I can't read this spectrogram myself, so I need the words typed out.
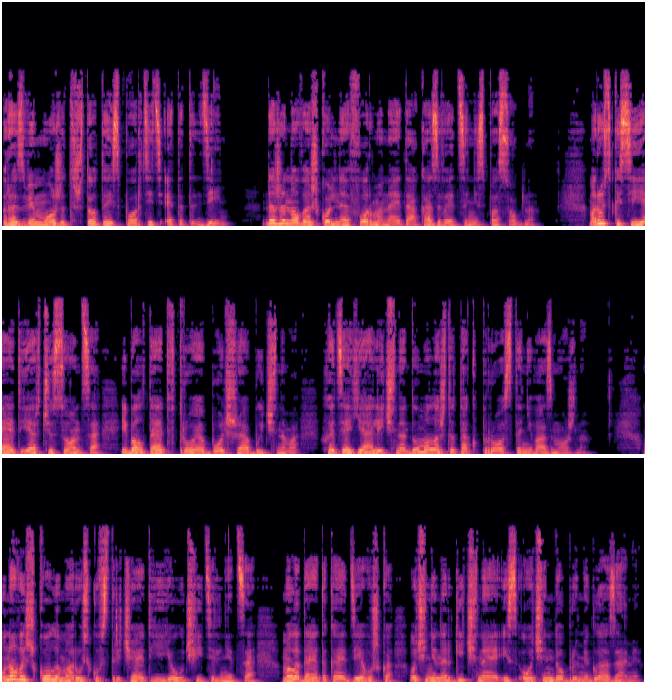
Разве может что-то испортить этот день? Даже новая школьная форма на это оказывается не способна. Маруська сияет ярче солнца и болтает втрое больше обычного, хотя я лично думала, что так просто невозможно. У новой школы Маруську встречает ее учительница, молодая такая девушка, очень энергичная и с очень добрыми глазами.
